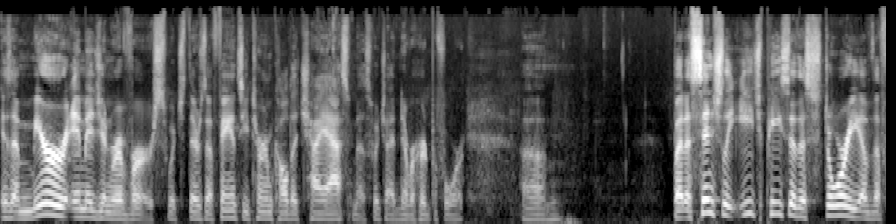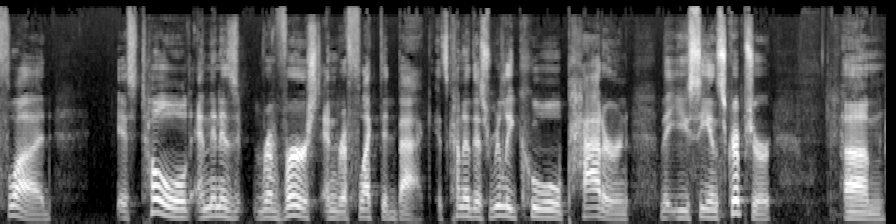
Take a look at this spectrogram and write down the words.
is a mirror image in reverse, which there's a fancy term called a chiasmus, which I'd never heard before. Um, but essentially, each piece of the story of the flood is told and then is reversed and reflected back. It's kind of this really cool pattern that you see in Scripture. Um,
